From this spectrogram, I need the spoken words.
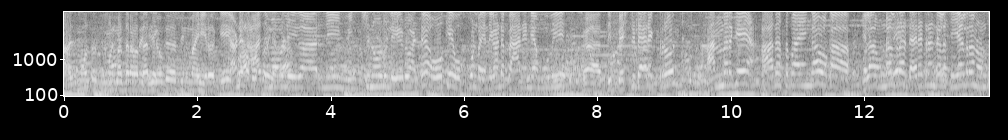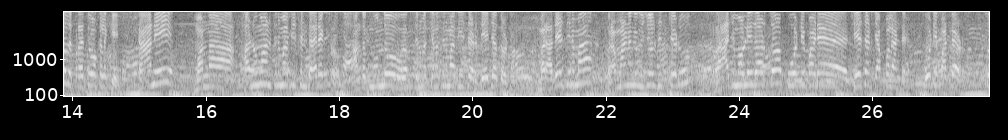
రాజమౌళితో సినిమా తర్వాత నెక్స్ట్ సినిమా హీరోకి కదా. రాజమౌళి గారిని మించినోడు లేడు అంటే ఓకే ఒప్పుకుంటా. ఎందుకంటే pan India movie the best director అందరికీ ఆదర్శపాయంగా ఒక ఇలా ఉండాలిరా డైరెక్టర్ అంటే ఇలా చేయాలిరా అని ఉంటుంది ప్రతి ఒక్కరికి. కానీ మొన్న హనుమాన్ సినిమా తీసిన డైరెక్టర్ అంతకు ముందు ఒక సినిమా చిన్న సినిమా తీశాడు తేజ తోటి. మరి అదే సినిమా బ్రహ్మాండంగా విజువల్స్ ఇచ్చాడు. రాజమౌళి గారితో పోటీ పడే చేశాడు చెప్పాలంటే పోటీ పడ్డాడు. సో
